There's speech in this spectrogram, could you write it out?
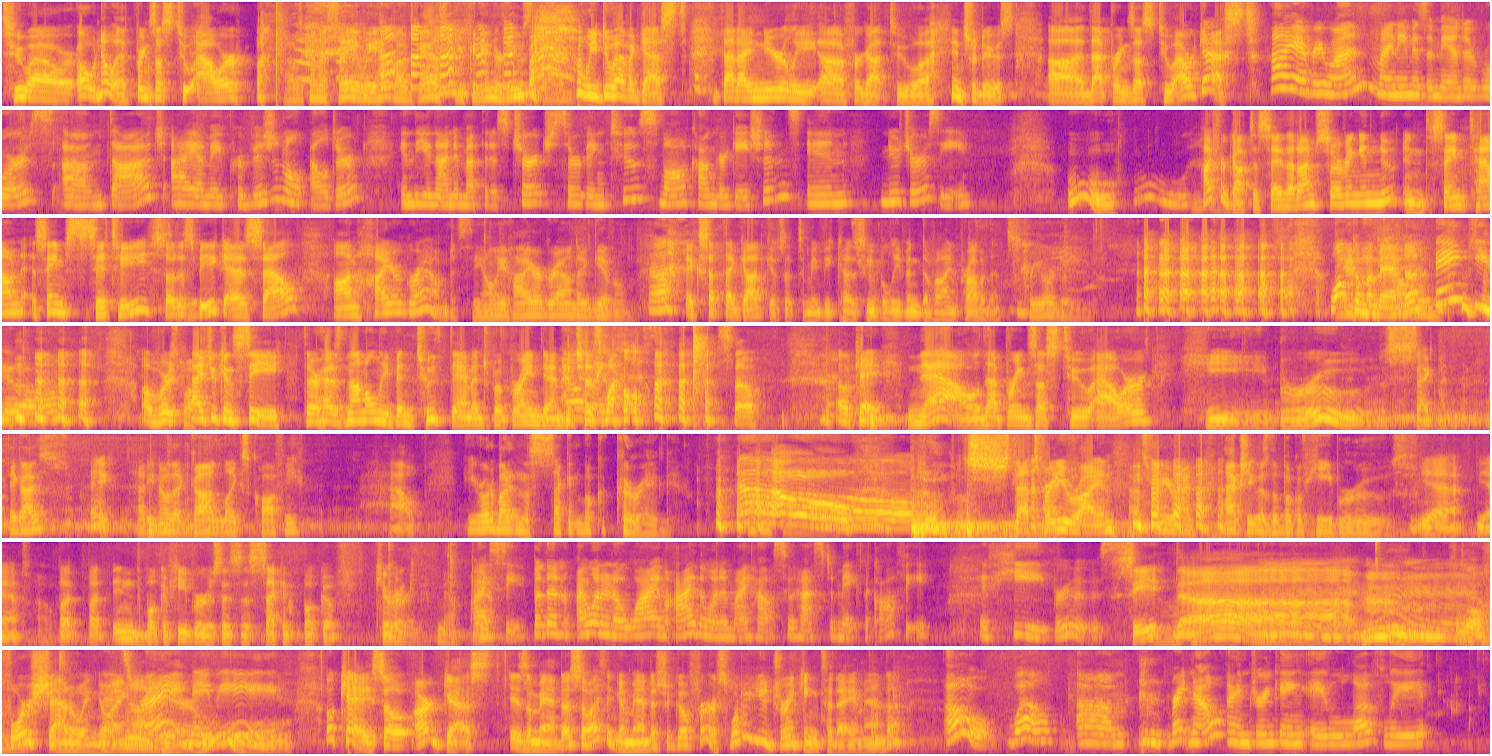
to our. Oh no, that brings us to our. I was gonna say we have a guest. You can introduce them. we do have a guest that I nearly uh, forgot to uh, introduce. Uh, that brings us to our guest. Hi, everyone. My name is Amanda Rohrs um, Dodge. I am a provisional elder in the United Methodist Church, serving two small congregations in New Jersey. Ooh. Ooh. I forgot to say that I'm serving in Newton, same town, same city, so to speak, as Sal, on higher ground. It's the only higher ground I give him. Except that God gives it to me because you believe in divine providence. Preordained. Welcome, Amanda. Calvin. Thank you. Oh, we're- as you can see, there has not only been tooth damage but brain damage Oh as well. so, okay, now that brings us to our Hebrews segment. Hey guys, Hey, how do you know that God likes coffee? how? He wrote about it in the second book of Keurig. That's for you, Ryan. That's for you, Ryan. Actually, it was the book of Hebrews. Yeah, yeah. But but in the book of Hebrews is the second book of Keurig. Keurig. Yeah. I Yeah. see. But then I want to know why am I the one in my house who has to make the coffee if he brews? See? Ah, hmm. A little foreshadowing going That's on right, here. maybe. Ooh. Okay, so our guest is Amanda, so I think Amanda should go first. What are you drinking today, Amanda? Oh, well, um, right now I'm drinking a lovely.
